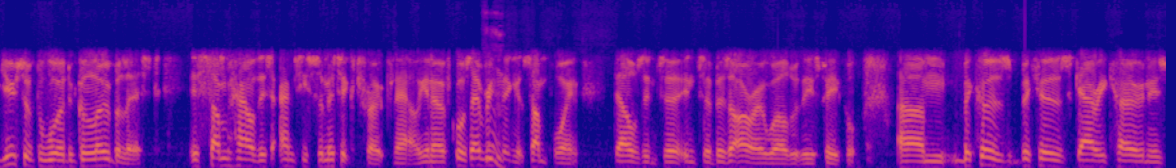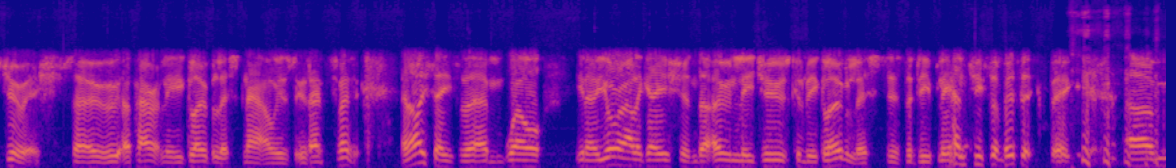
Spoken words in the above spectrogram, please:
use of the word globalist is somehow this anti-Semitic trope now. You know, of course, everything hmm. at some point delves into into bizarro world with these people um, because because Gary Cohn is Jewish, so apparently globalist now is is anti-Semitic, and I say to them, well you know, your allegation that only Jews can be globalists is the deeply anti-Semitic thing. um,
